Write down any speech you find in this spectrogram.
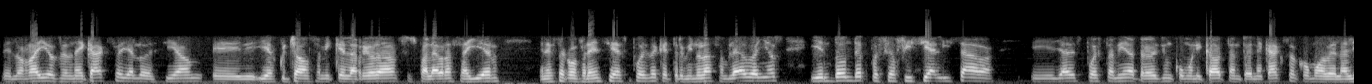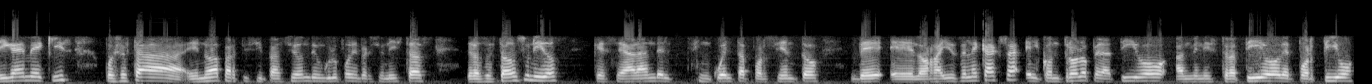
de los rayos del Necaxa, ya lo decían, eh, y escuchamos a Miquel Arriola sus palabras ayer en esta conferencia después de que terminó la Asamblea de Dueños y en donde pues se oficializaba y ya después también a través de un comunicado tanto de Necaxa como de la Liga MX, pues esta eh, nueva participación de un grupo de inversionistas de los Estados Unidos que se harán del 50% de eh, los rayos del Necaxa. El control operativo, administrativo, deportivo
